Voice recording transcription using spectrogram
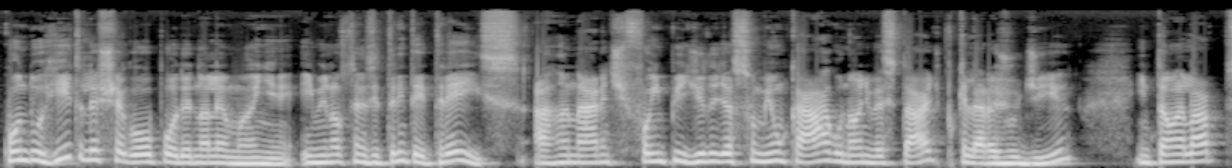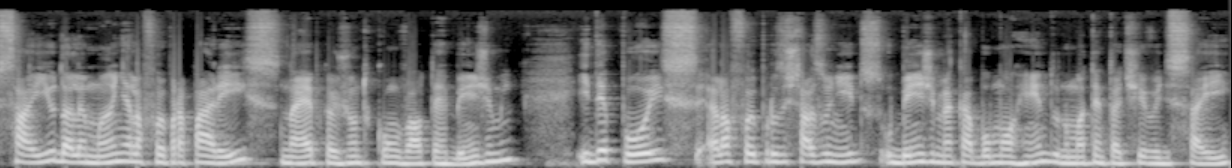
Quando Hitler chegou ao poder na Alemanha em 1933, a Hannah Arendt foi impedida de assumir um cargo na universidade, porque ela era judia. Então ela saiu da Alemanha, ela foi para Paris, na época junto com Walter Benjamin, e depois ela foi para os Estados Unidos. O Benjamin acabou morrendo numa tentativa de sair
